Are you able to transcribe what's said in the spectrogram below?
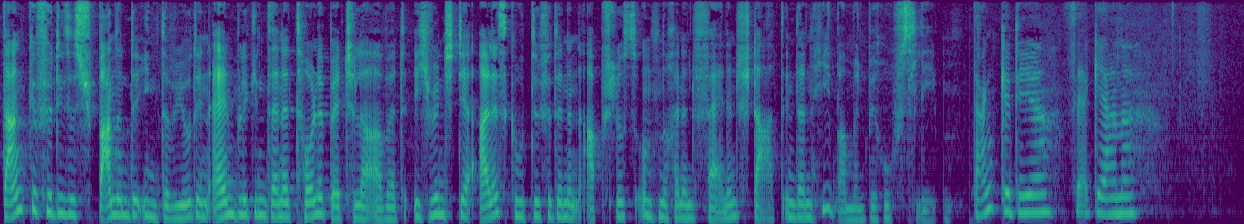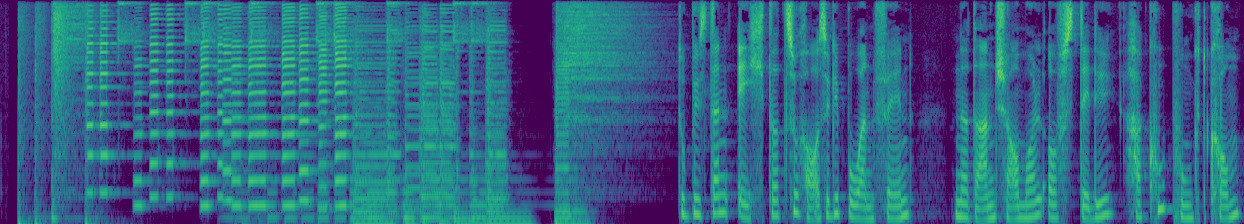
Danke für dieses spannende Interview, den Einblick in deine tolle Bachelorarbeit. Ich wünsche dir alles Gute für deinen Abschluss und noch einen feinen Start in dein Hebammenberufsleben. Danke dir, sehr gerne. Du bist ein echter Zuhause geboren Fan? Na dann schau mal auf steadyhq.com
